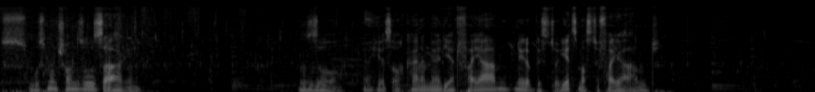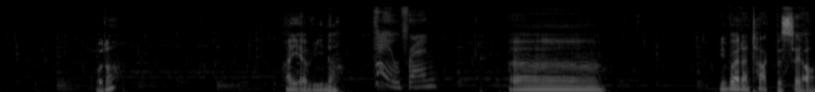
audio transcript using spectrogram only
Das muss man schon so sagen. So. Ja, hier ist auch keiner mehr. Die hat Feierabend. Ne, da bist du. Jetzt machst du Feierabend. Oder? Hi, Erwina. Hail, friend. Äh, wie war dein Tag bisher?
